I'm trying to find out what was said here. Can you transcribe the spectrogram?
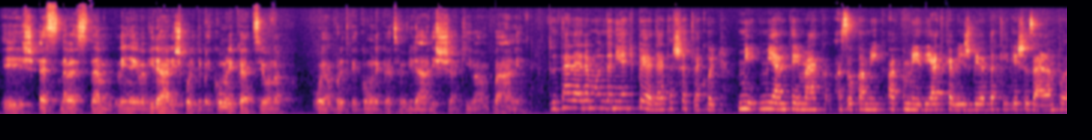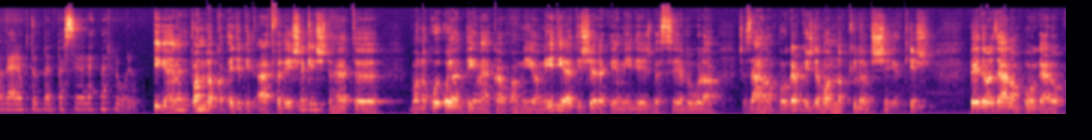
és ezt neveztem lényegében virális politikai kommunikációnak, olyan politikai kommunikáció, ami virálissá kíván válni. Tudnál erre mondani egy példát esetleg, hogy mi, milyen témák azok, amik a médiát kevésbé érdeklik, és az állampolgárok többet beszélgetnek róluk? Igen, vannak egyébként átfedések is, tehát vannak olyan témák, ami a médiát is érdekli, a média is beszél róla, és az állampolgárok is, de vannak különbségek is. Például az állampolgárok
